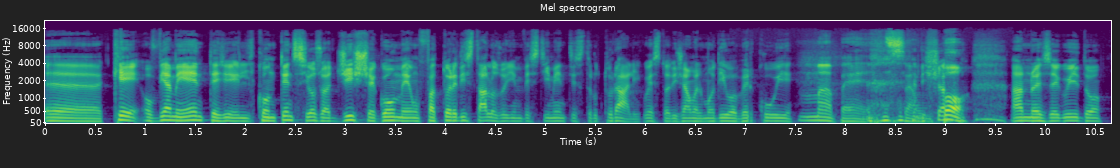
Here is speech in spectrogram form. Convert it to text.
eh, che ovviamente il contenzioso agisce come un fattore di stallo sugli investimenti strutturali. Questo diciamo, è il motivo per cui Ma pensa un diciamo, hanno, eseguito,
